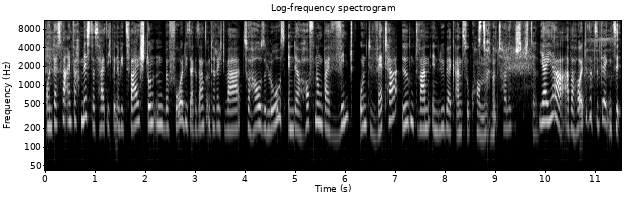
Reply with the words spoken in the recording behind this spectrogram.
Und das war einfach Mist. Das heißt, ich bin irgendwie zwei Stunden bevor dieser Gesangsunterricht war, zu Hause los, in der Hoffnung, bei Wind und Wetter irgendwann in Lübeck anzukommen. Doch eine tolle Geschichte. Ja, ja, aber heute würdest du denken, sind,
